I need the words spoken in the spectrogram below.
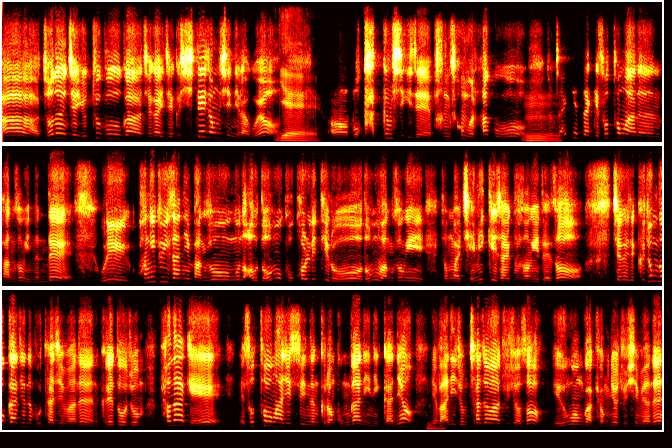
아, 저는 이제 유튜브가 제가 이제 그 시대 정신이라고요. 예. 어, 뭐 가끔씩 이제 방송을 하고 음. 좀 짧게 짧게 소통하는 방송 있는데 우리 황희두 이사님 방송은 어우, 너무 고퀄리티로 너무 방송이 정말 재밌게 잘 구성이 돼서 제가 이제 그 정도까지는 못하지만은 그래도 좀 편하게 소통하실 수 있는 그런 공간이니까요. 예, 음. 많이 좀 찾아와 주셔서 예, 응원과 격려 주시면은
